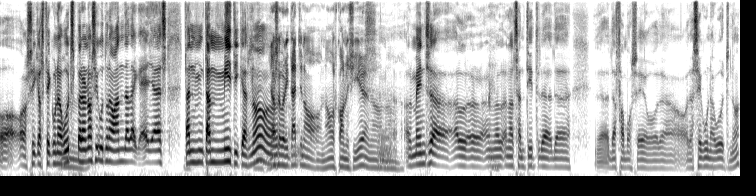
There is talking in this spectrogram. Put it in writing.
o, o sí que els té coneguts, mm. però no ha sigut una banda d'aquelles tan, tan mítiques, no? Jo, la veritat, no, no els coneixia. No, no. Almenys eh, el, en, el, en el sentit de, de, de, de famoser o de, o de ser coneguts, no?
